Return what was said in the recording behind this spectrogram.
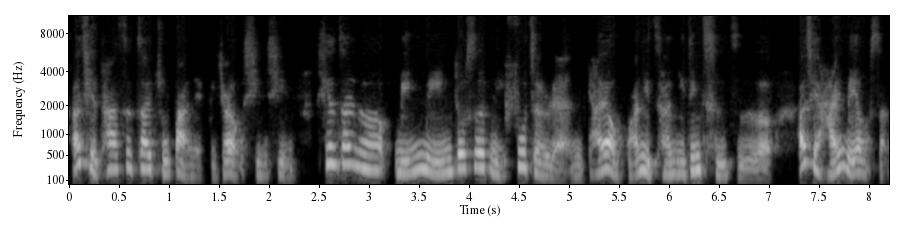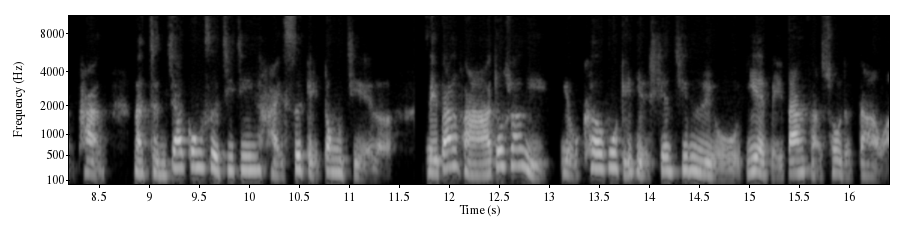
而且他是在主板也比较有信心。现在呢，明明就是你负责人还有管理层已经辞职了，而且还没有审判，那整家公司的基金还是给冻结了。没办法啊，就算你有客户给点现金流，你也没办法收得到啊。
